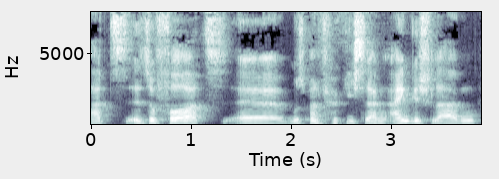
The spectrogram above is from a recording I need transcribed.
hat äh, sofort, äh, muss man wirklich sagen, eingeschlagen.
